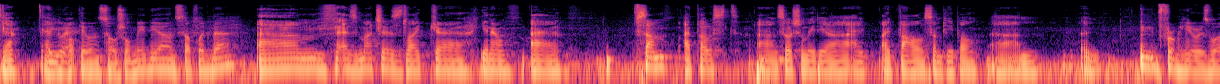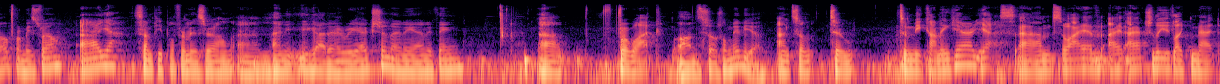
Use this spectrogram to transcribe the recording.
yeah, Are and you active on social media and stuff like that? um, as much as like uh, you know, uh, some I post on social media. I, I follow some people. Um, and, From here as well, from Israel? uh, yeah, some people from Israel. Um, And you got any reaction, any anything uh, for what? on social media? and so to to me coming here? Yes. Um, so i have i actually like met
